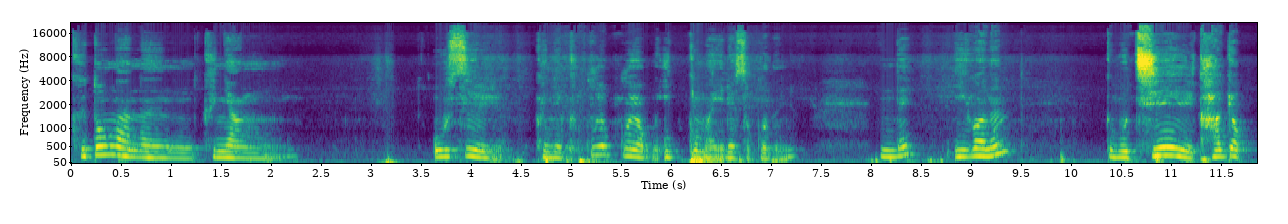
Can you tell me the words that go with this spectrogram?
그동안은 그냥 옷을 그냥 그 꾸역꾸역 입고 막 이랬었거든요. 근데 이거는 그 뭐 질, 가격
